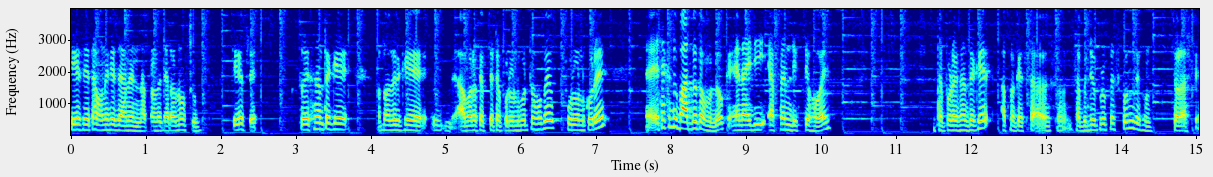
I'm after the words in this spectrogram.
ঠিক আছে, এটা অনেকে জানেন না, আপনারা যারা নতুন, ঠিক আছে? তো এখান থেকে আপনাদেরকে আবারও ক্যাপচারটা পূরণ করতে হবে, পূরণ করে এটা কিন্তু বাধ্যতামূলক এনআইডি অ্যাপেন লিখতে হয়। তারপর এখান থেকে আপনাকে সাবমিটের উপর প্রেস করুন, দেখুন, চলে আসবে।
